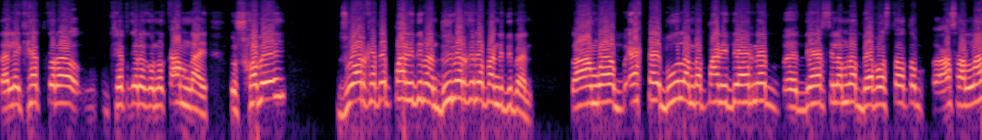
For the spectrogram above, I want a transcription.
তাহলে ক্ষেত করা, ক্ষেত করে কোনো কাম নাই। তো সবেই জোয়ার খেতে পানি দিবেন, দুইবার করে পানি দিবেন। তো আমরা একটাই ভুল, আমরা পানি দেওয়ার না দেওয়ার ছিলাম না, ব্যবস্থা তো আসাল না।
